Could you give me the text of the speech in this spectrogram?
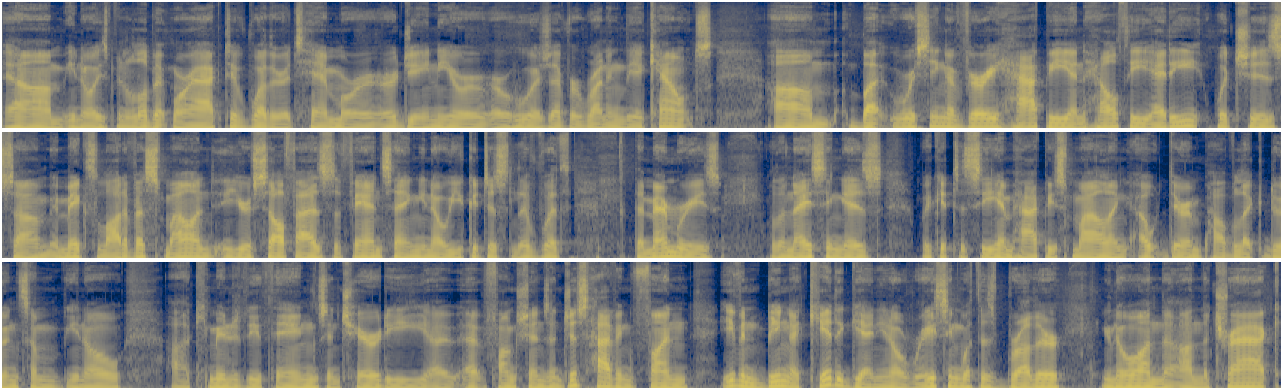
Um, you know, he's been a little bit more active, whether it's him or, or Janie or, or who is ever running the accounts. Um, but we're seeing a very happy and healthy Eddie, which is um, it makes a lot of us smile. And yourself as the fan saying, you know, you could just live with the memories. Well, the nice thing is we get to see him happy, smiling out there in public, doing some, you know, uh, community things and charity uh, functions, and just having fun. Even being a kid again, you know, racing with his brother, you know, on the on the track,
